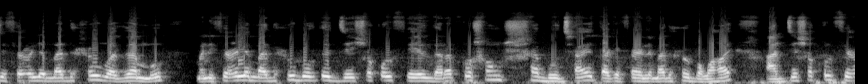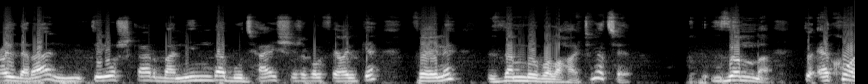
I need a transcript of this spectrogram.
যে ফেলে মাদহু ওয়া জাম্বু মানে ফেলে মাদহু বলতে যে সকল ফেল দ্বারা প্রশংসা বোঝায়, তাকে ফেলে মাদহু বলা হয়। আর যে সকল ফেল দ্বারা তিরস্কার বা নিন্দা বোঝায়, সে সকল ফেলকে ফেলে জাম্ব বলা হয়, ঠিক আছে? জাম্মা। তো এখন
